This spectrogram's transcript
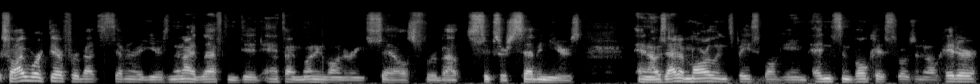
so I worked there for about seven or eight years, and then I left and did anti-money laundering sales for about six or seven years and I was at a Marlins baseball game. Edinson Volquez throws a no hitter.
